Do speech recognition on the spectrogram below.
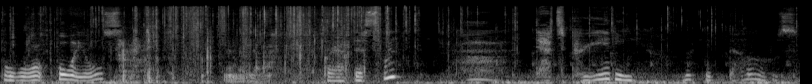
fo foils. And I'm going to grab this one. That's pretty. Look at those.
